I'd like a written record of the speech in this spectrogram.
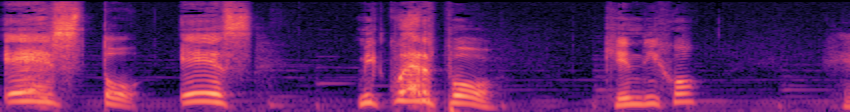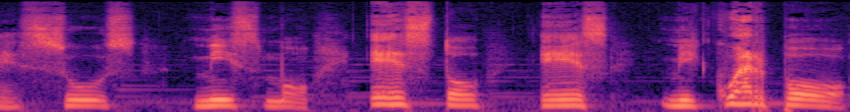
esto es mi cuerpo. ¿Quién dijo? Jesús mismo, esto es mi cuerpo.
